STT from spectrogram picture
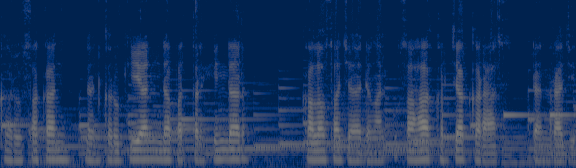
Kerusakan dan kerugian dapat terhindar kalau saja dengan usaha kerja keras dan rajin.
